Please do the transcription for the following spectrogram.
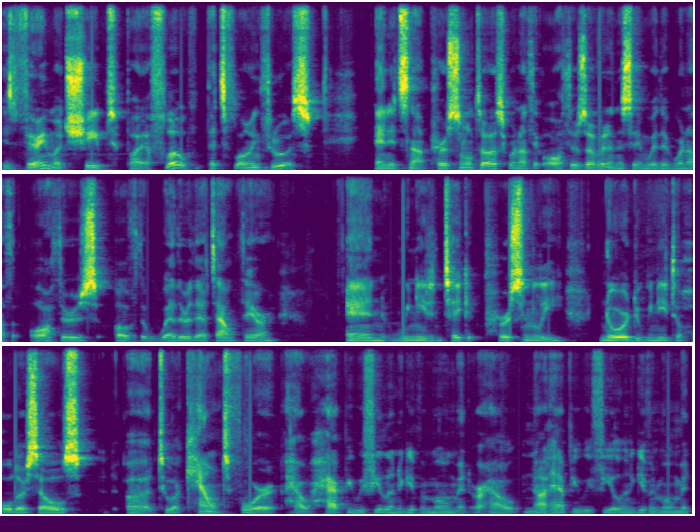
is very much shaped by a flow that's flowing through us. And it's not personal to us. We're not the authors of it in the same way that we're not the authors of the weather that's out there. And we needn't take it personally, nor do we need to hold ourselves uh, to account for how happy we feel in a given moment or how not happy we feel in a given moment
